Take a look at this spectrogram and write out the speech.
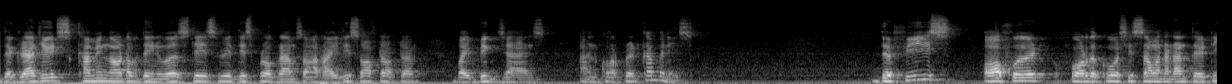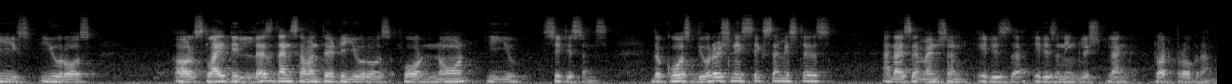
The graduates coming out of the universities with these programs are highly sought after by big giants and corporate companies. The fees offered for the course is 730 euros or slightly less than 730 euros for non-EU citizens. The course duration is six semesters and as I mentioned, it is, the, it is an English language taught program.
